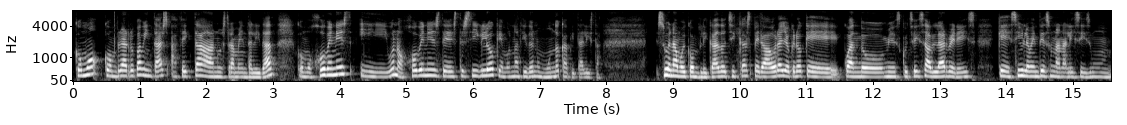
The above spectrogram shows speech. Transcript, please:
cómo comprar ropa vintage afecta a nuestra mentalidad como jóvenes y, bueno, jóvenes de este siglo que hemos nacido en un mundo capitalista. Suena muy complicado, chicas, pero ahora yo creo que cuando me escuchéis hablar veréis que simplemente es un análisis mm,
